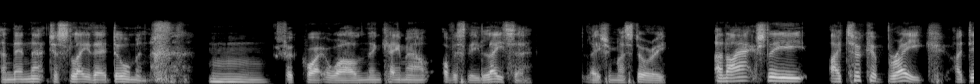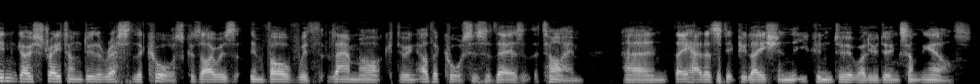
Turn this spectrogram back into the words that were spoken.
And then that just lay there dormant mm. for quite a while and then came out obviously later, later in my story. And I actually I took a break. I didn't go straight on do the rest of the course because I was involved with Landmark doing other courses of theirs at the time and they had a stipulation that you couldn't do it while you were doing something else.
